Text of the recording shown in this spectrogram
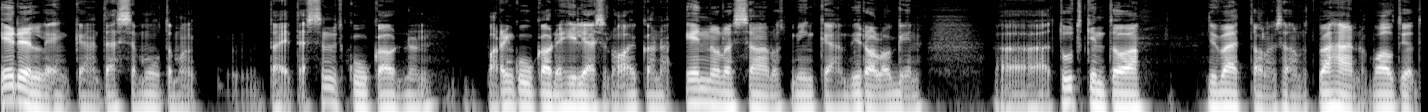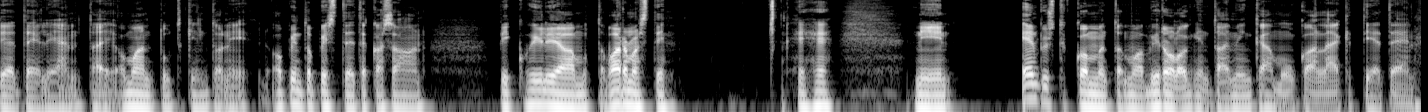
edelleenkään tässä muutaman, tai tässä nyt kuukauden, parin kuukauden hiljaisella aikana, en ole saanut minkään virologin tutkintoa. Hyvä, että olen saanut vähän valtiotieteilijän tai oman tutkintoni opintopisteitä kasaan pikkuhiljaa, mutta varmasti, hehe, niin en pysty kommentoimaan virologin tai minkään muunkaan lääketieteen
